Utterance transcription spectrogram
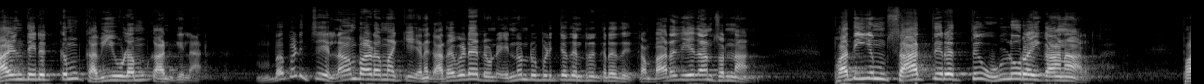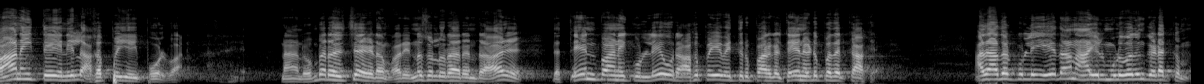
ஆழ்ந்திருக்கும் கவியுளம் காண்கிறார். ரொம்ப படித்து எல்லாம் பாடமாக்கி எனக்கு அதை விட இன்னொன்று- பிடித்தது என்று இருக்கிறது. கம் பாரதியே தான் சொன்னான். பதியும் சாத்திரத்து உள்ளுரை காணார். பானை தேனில் அகப்பையை போல்வார். நான் ரொம்ப ரசித்த இடம். அவர் என்ன சொல்கிறார் என்றால் இந்த தேன் பானைக்குள்ளே ஒரு அகப்பையை வைத்திருப்பார்கள் தேன் எடுப்பதற்காக. அது அதற்குள்ளேயே தான் ஆயுள் முழுவதும் கிடக்கும்.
